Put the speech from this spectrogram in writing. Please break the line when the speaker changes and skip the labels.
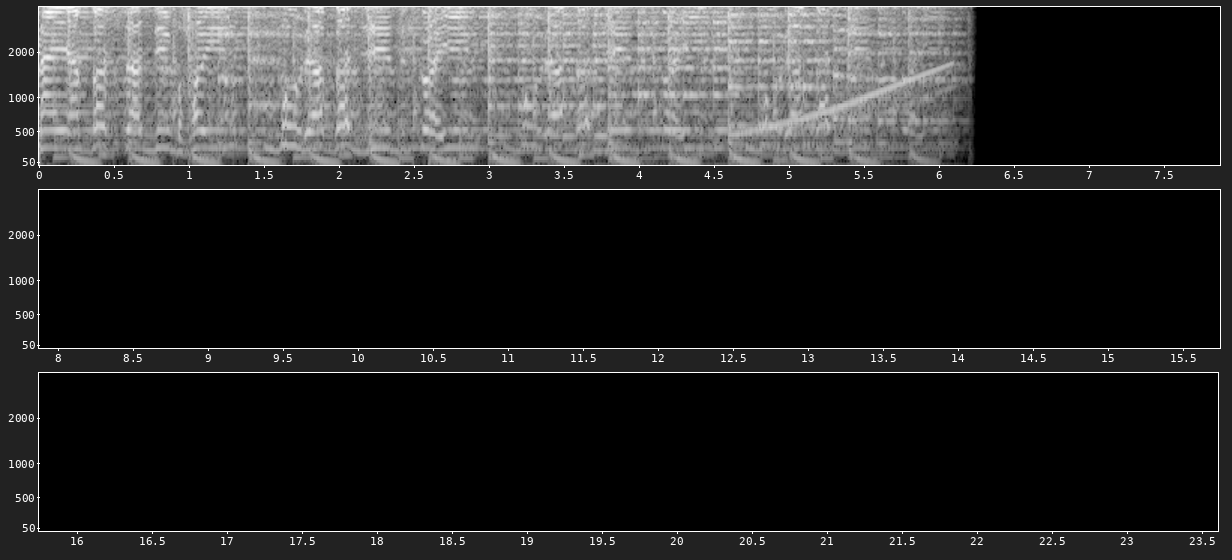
नया बसादी भइल बुरा बजिद कइल बुरा बजिद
